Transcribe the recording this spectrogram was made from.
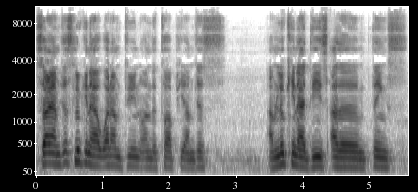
Sorry, I'm just looking at what I'm doing on the top here. I'm just, I'm looking at these other things.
